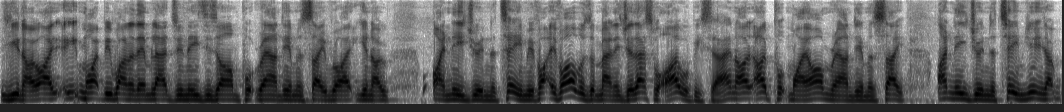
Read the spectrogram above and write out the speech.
You know, I, it might be one of them lads who needs his arm put round him and say, right, you know, I need you in the team. If I, if I was a manager, that's what I would be saying. I, I'd put my arm around him and say, I need you in the team. You, you know,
